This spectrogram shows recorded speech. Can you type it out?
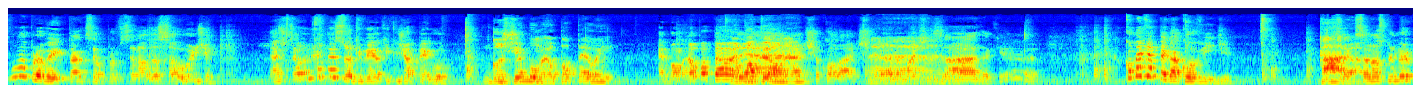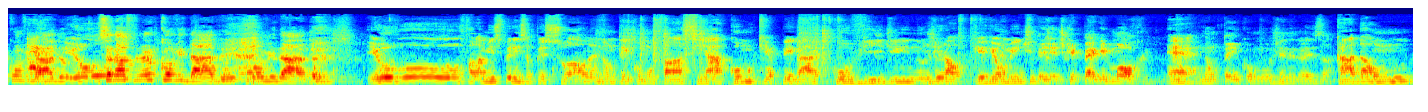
vamos aproveitar que você é um profissional da saúde. Acho que você é a única pessoa que veio aqui que já pegou. Gostinho é bom, é o papel, hein? É bom. É o papel, É o ele papel, é, né? é de chocolate, é É. aromatizado. Aqui é- Como é que é pegar Covid? Cara, Você é nosso primeiro convidado. É, eu- Você é nosso primeiro convidado. convidado. eu vou falar minha experiência pessoal, né? Não tem como falar assim, ah, como que é pegar Covid no geral, porque realmente Tem gente que pega e morre. É. Não tem como generalizar. cada um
